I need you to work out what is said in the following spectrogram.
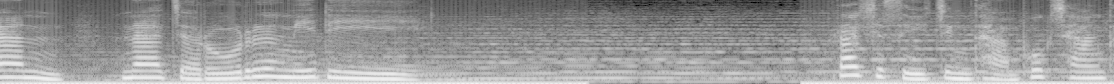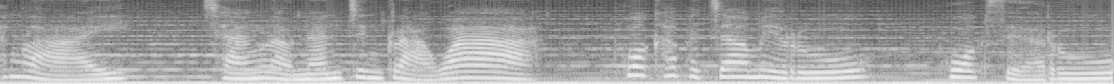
นั่นน่าจะรู้เรื่องนี้ดี ราชสีจึงถามพวกช้างทั้งหลาย ช้างเหล่านั้นจึงกล่าวว่า พวกข้าพเจ้าไม่รู้ พวกเสือรู้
